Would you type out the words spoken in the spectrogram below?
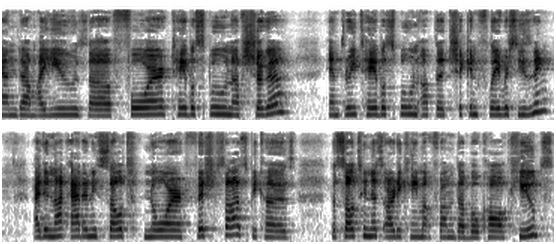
and um, I use uh, four tablespoons of sugar and three tablespoons of the chicken flavor seasoning. I did not add any salt nor fish sauce because the saltiness already came up from the bokal cubes.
